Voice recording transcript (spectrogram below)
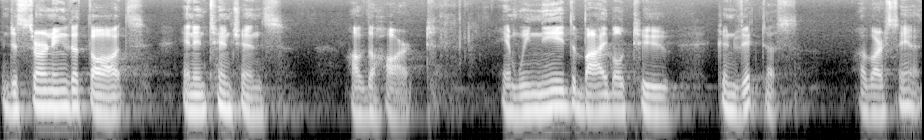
and discerning the thoughts and intentions of the heart. And we need the bible to convict us of our sin.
